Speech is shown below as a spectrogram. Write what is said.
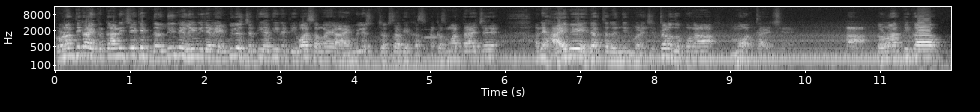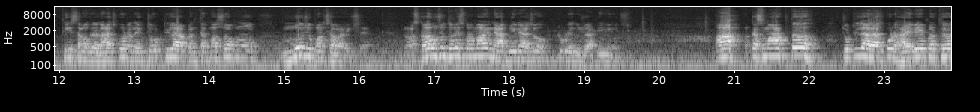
કરુણાંતિકા એ પ્રકારની છે કે એક દર્દીને લઈને જ્યારે એમ્બ્યુલન્સ જતી હતી ને તેવા સમયે આ એમ્બ્યુલન્સ ટ્રક સાથે અકસ્માત થાય છે અને હાઈવે રક્ત રંજિત બને છે. ત્રણ લોકોના મોત થાય છે. આ કરુણાંતિકા થી સમગ્ર રાજકોટ અને ચોટીલા પંથકમાં શોકનું મોજું પણ છવાયું છે. નમસ્કાર, હું છું ધનેશ પરમાર અને આપ જોઈ રહ્યા છો ટુડે ગુજરાતી ન્યૂઝ આ અકસ્માત ચોટીલા રાજકોટ હાઈવે પર થયો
